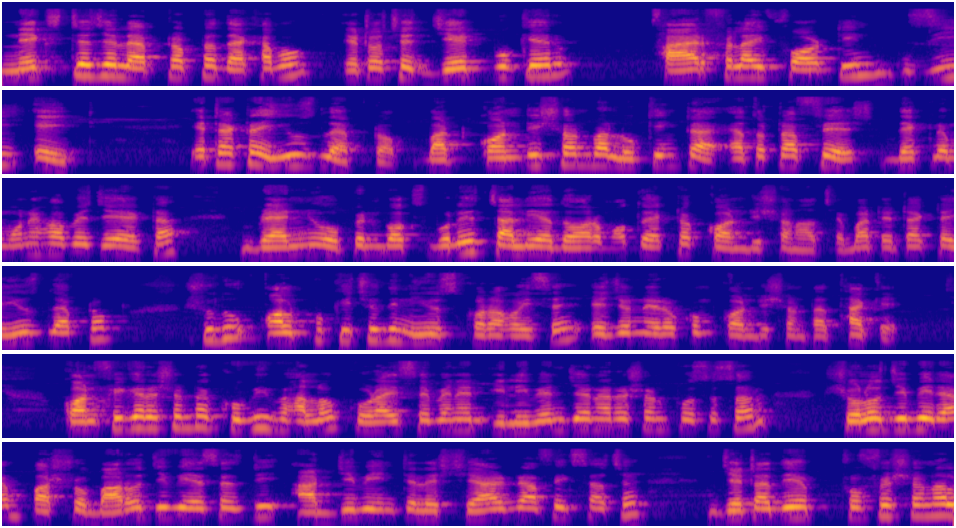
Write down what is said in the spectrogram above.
নেক্সট যে ল্যাপটপটা দেখাবো, এটা হচ্ছে জেড বুকের ফায়ারফ্লাই ফোরটিন জি এইট এটা একটা ইউজ ল্যাপটপ বাট কন্ডিশন বা লুকিংটা এতটা ফ্রেশ দেখলে মনে হবে যে একটা ব্র্যান্ড নিউ ওপেন বক্স বলে চালিয়ে দেওয়ার মতো একটা কন্ডিশন আছে। বাট এটা একটা ইউজ ল্যাপটপ শুধু অল্প কিছুদিন ইউজ করা হয়েছে এই জন্য এরকম কন্ডিশনটা থাকে। কনফিগারেশনটা খুবই ভালো। কোরাই সেভেনের ইলেভেন জেনারেশন প্রসেসর ষোলো জিবি র্যাম পাঁচশো বারো জিবি এসএসডি আট জিবি ইন্টেলের শেয়ার গ্রাফিক্স আছে, যেটা দিয়ে প্রফেশনাল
